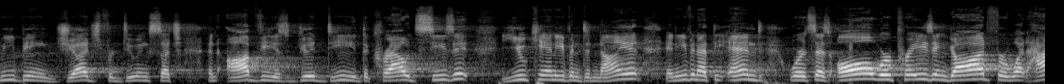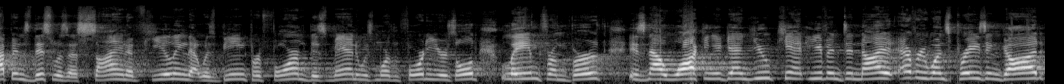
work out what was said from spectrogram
we being judged for doing such an obvious good deed? The crowd sees it, you can't even deny it. And even at the end, where it says, All were praising God for what happens, this was a sign of healing that was being performed. This man who was more than 40 years old, lame from birth, is now walking again. You can't even deny it. Everyone's praising God.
